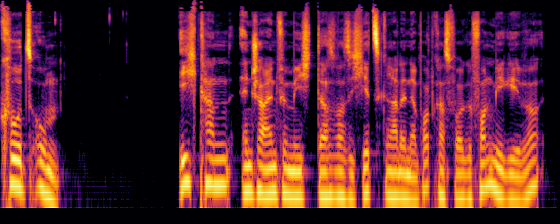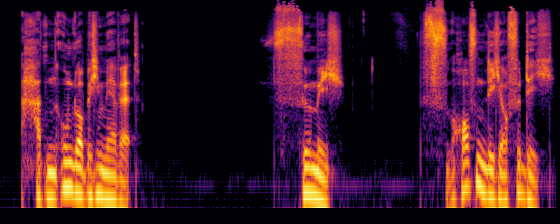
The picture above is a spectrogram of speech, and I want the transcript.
Kurzum, ich kann entscheiden für mich, das, was ich jetzt gerade in der Podcast-Folge von mir gebe, hat einen unglaublichen Mehrwert. Für mich. Hoffentlich auch für dich.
